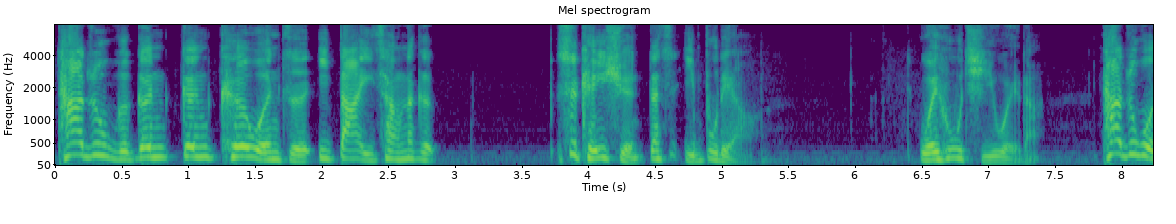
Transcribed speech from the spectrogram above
他如果跟跟柯文哲一搭一唱，那个是可以选，但是赢不了，微乎其微的。他如果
